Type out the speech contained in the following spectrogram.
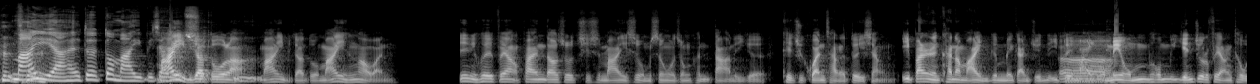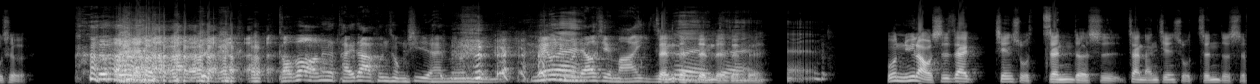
蚂蚁啊，还对斗蚂蚁比较。蚂蚁比较多啦，嗯、蚂蚁比较多，蚂蚁很好玩。因为你会非常发现到说，其实蚂蚁是我们生活中很大的一个可以去观察的对象。一般人看到蚂蚁根本没感觉，一堆蚂蚁，呃、我没有，我们我们研究的非常透彻。搞不好那个台大昆虫系的还没有你们，没有你们了解蚂蚁，真的真的真的。不过女老师在监所真的是在男监所真的是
